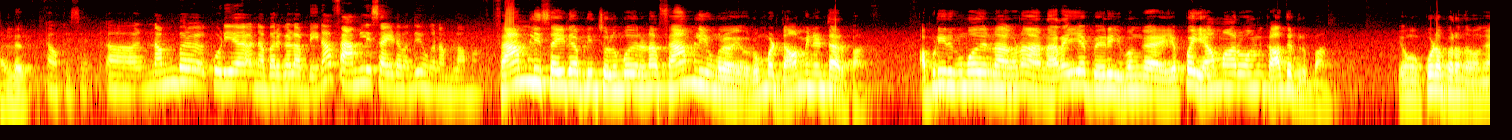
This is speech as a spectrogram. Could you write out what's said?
நல்லது. ஓகே சார் நம்பக்கூடிய நபர்கள் அப்படின்னா ஃபேமிலி சைடை வந்து இவங்க நம்பலாமா? ஃபேமிலி சைடு அப்படின்னு சொல்லும்போது என்னென்னா ஃபேமிலி இவங்களை ரொம்ப டாமினண்ட்டாக இருப்பாங்க. அப்படி இருக்கும்போது என்ன ஆகும்னா நிறைய பேர் இவங்க எப்போ ஏமாறுவாங்கன்னு காத்துட்டு இருப்பாங்க. இவங்க கூட பிறந்தவங்க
